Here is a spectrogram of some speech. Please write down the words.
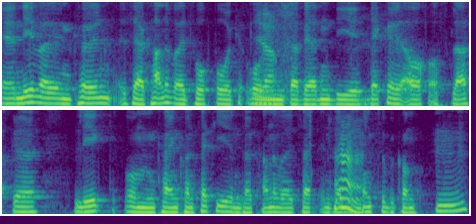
Äh, nee, weil in Köln ist ja Karnevalshochburg und Ja. da werden die Deckel auch aufs Glas gelegt, um kein Konfetti in der Karnevalzeit in sein Ah. Getränk zu bekommen. Mhm.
